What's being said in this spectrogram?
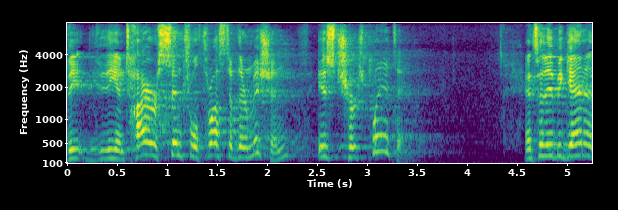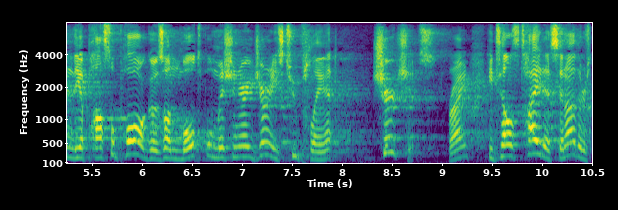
The, the entire central thrust of their mission is church planting. And so they begin, and the Apostle Paul goes on multiple missionary journeys to plant churches, right? He tells Titus and others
